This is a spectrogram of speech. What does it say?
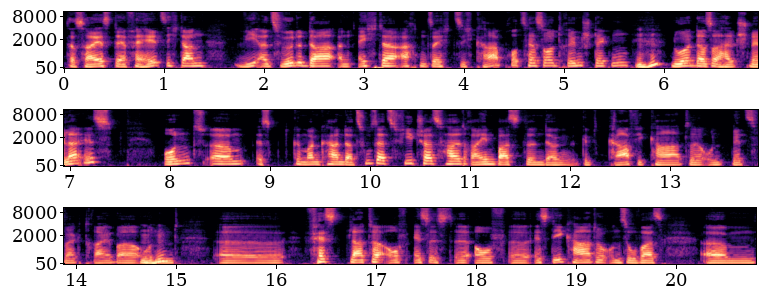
Das heißt, der verhält sich dann, wie als würde da ein echter 68K-Prozessor drinstecken, nur dass er halt schneller ist. Und ähm, es, man kann da Zusatzfeatures halt reinbasteln. Da gibt es Grafikkarte und Netzwerktreiber und äh, Festplatte auf, SS, äh, auf äh, SD-Karte und sowas. Ähm,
